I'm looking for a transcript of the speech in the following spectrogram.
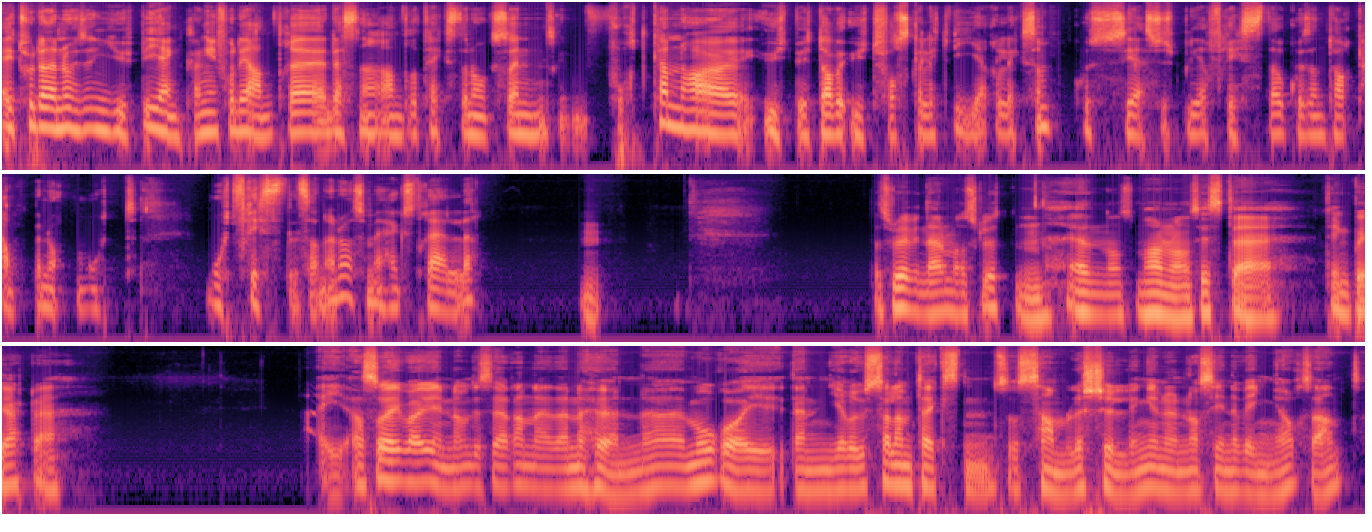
jeg tror det er noen sånn dype gjenklanger fra de andre, disse andre tekstene også, en fort kan ha utbytte av å utforske litt videre, liksom. Hvordan Jesus blir frista, og hvordan han tar kampen opp mot, mot fristelsene, da, som er høyst reelle. Mm. Da tror jeg vi nærmer oss slutten. Er det noen som har noen siste ting på hjertet? Nei, altså Jeg var jo innom disse, denne hønemora i den Jerusalem-teksten som samler kyllingen under sine vinger. sant?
